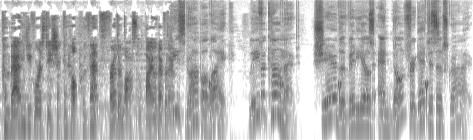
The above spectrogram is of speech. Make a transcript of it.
combating deforestation can help prevent further loss of biodiversity. Please drop a like, leave a comment, share the videos, and don't forget to subscribe.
